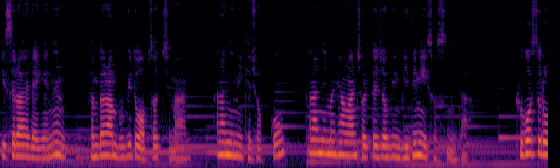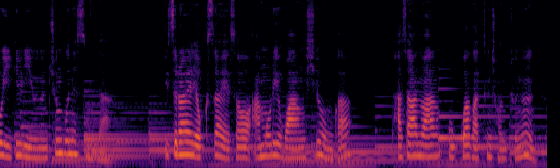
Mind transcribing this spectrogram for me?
이스라엘에게는 변변한 무기도 없었지만 하나님이 계셨고 하나님을 향한 절대적인 믿음이 있었습니다. 그것으로 이길 이유는 충분했습니다. 이스라엘 역사에서 아모리 왕 시온과 바산 왕 옥과 같은 전투는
